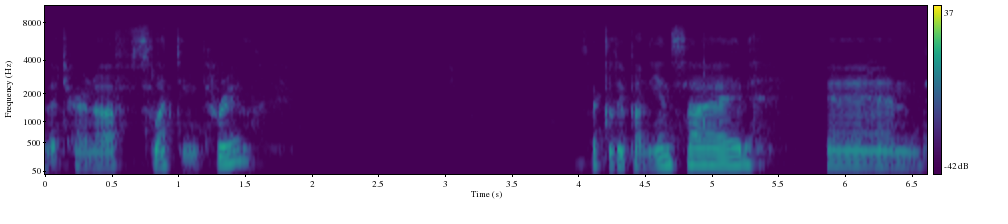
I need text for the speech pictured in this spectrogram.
Going to turn off selecting through. Select the loop on the inside and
